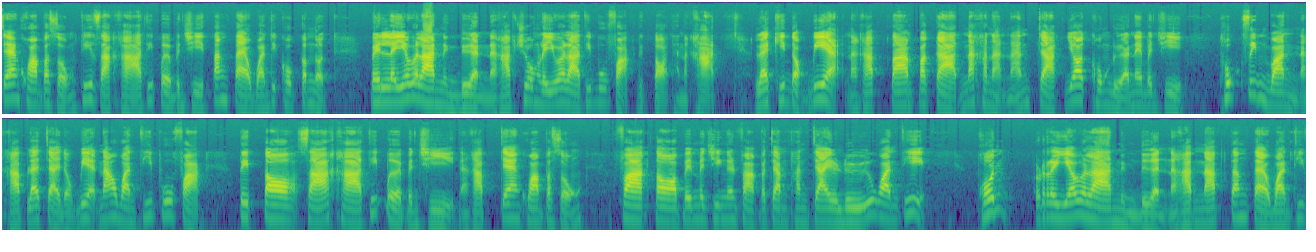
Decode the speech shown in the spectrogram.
แจ้งความประสงค์ที่สาขาที่เปิดบัญชีตั้งแต่วันที่ครบกำหนด เป็นระยะเวลา 1 เดือนนะครับ ช่วงระยะเวลาที่ผู้ฝากติดต่อธนาคาร และคิดดอกเบี้ยนะครับ ตามประกาศณขณะนั้นจากยอดคงเหลือในบัญชีทุกสิ้นวันนะครับ และจ่ายดอกเบี้ยณวันที่ผู้ฝากติดต่อสาขาที่เปิดบัญชีนะครับ แจ้งความประสงค์ ฝากต่อเป็นบัญชีเงินฝากประจำทันใจ หรือวันที่พ้นระยะเวลา 1 เดือนนะครับ นับตั้งแต่วันที่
